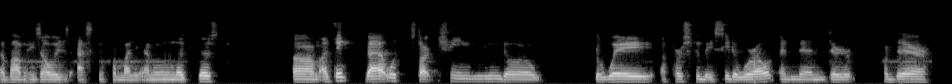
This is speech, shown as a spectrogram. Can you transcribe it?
a bum. He's always asking for money. I mean, like there's, um, I think that would start changing the the way a person may see the world, and then they're from there,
